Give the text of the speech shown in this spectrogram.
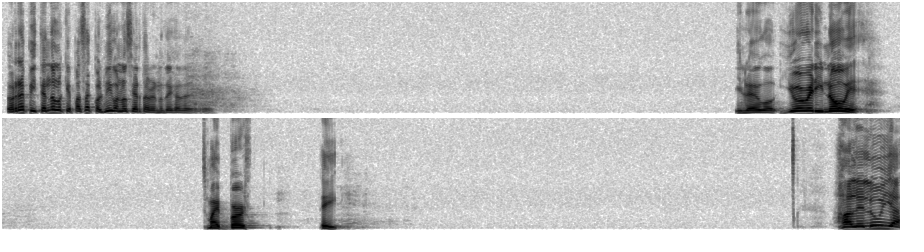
Estoy repitiendo lo que pasa conmigo, ¿no es cierto? No deja de... Y luego, you already know it. My birth date. Aleluya.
